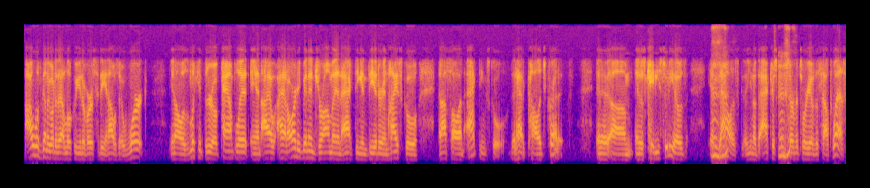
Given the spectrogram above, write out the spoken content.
I was going to go to that local university, and I was at work. You know, I was looking through a pamphlet, and I, I had already been in drama and acting and theater in high school, and I saw an acting school that had college credits. And it, um, and it was KD Studios in mm-hmm. Dallas, you know, the Actors mm-hmm. Conservatory of the Southwest.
